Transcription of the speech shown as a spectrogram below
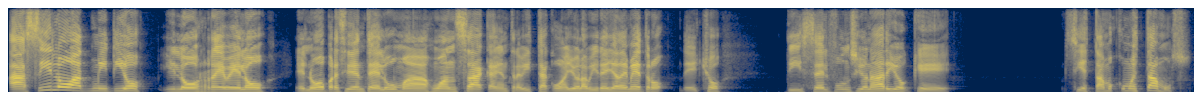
Así lo admitió y lo reveló el nuevo presidente de Luma, Juan Saca, en entrevista con Ayola Virella de Metro. De hecho, dice el funcionario que si estamos como estamos,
